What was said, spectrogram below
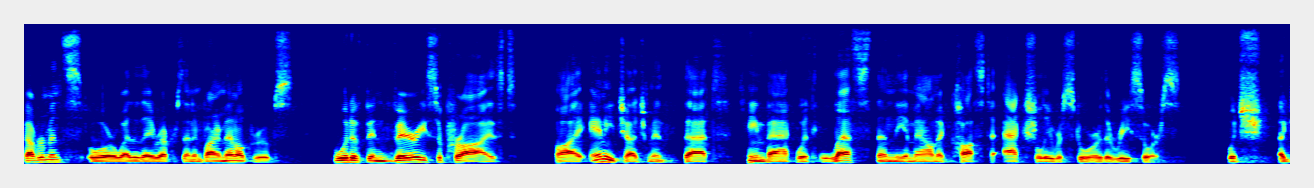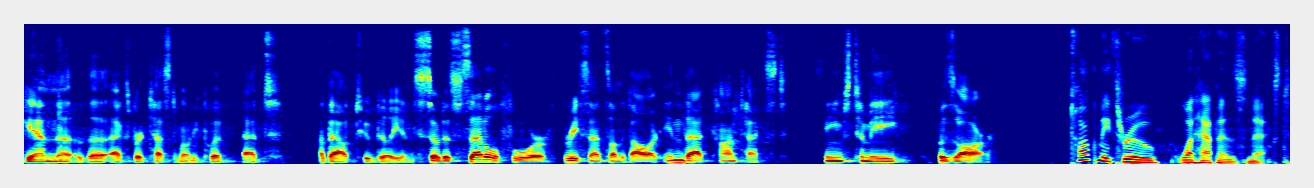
governments or whether they represent environmental groups, would have been very surprised by any judgment that came back with less than the amount it costs to actually restore the resource, which again the, the expert testimony put at about 2 billion. So to settle for 3 cents on the dollar in that context seems to me bizarre. Talk me through what happens next.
